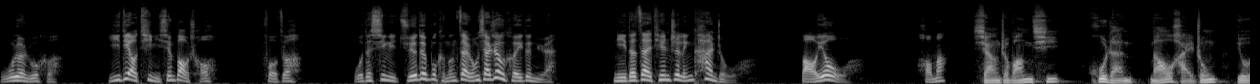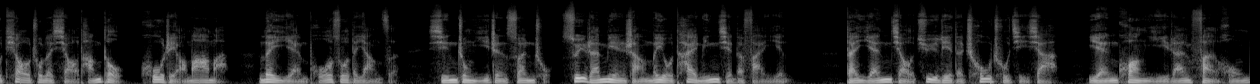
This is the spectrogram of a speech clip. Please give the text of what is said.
无论如何一定要替你先报仇，否则我的心里绝对不可能再容下任何一个女人。你的在天之灵看着我，保佑我，好吗？”想着亡妻，忽然脑海中又跳出了小糖豆哭着要妈妈。泪眼婆娑的样子，心中一阵酸楚。虽然面上没有太明显的反应，但眼角剧烈的抽搐几下，眼眶已然泛红。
